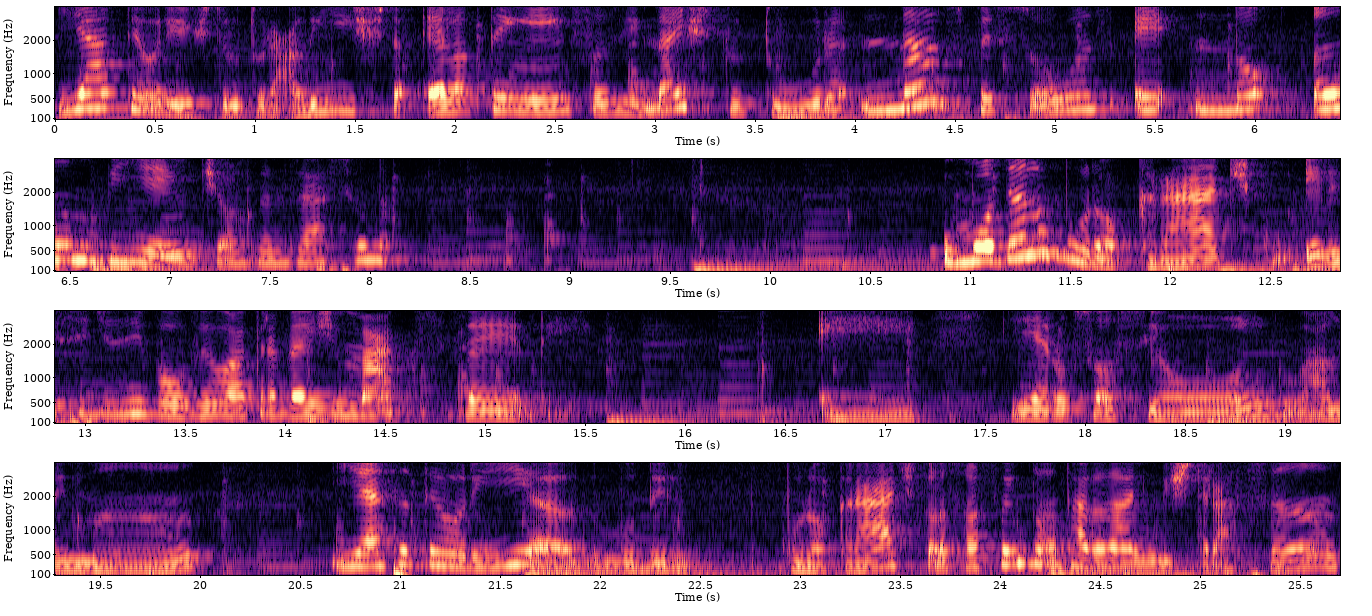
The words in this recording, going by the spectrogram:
E a teoria estruturalista, ela tem ênfase na estrutura, nas pessoas e no ambiente organizacional. O modelo burocrático, ele se desenvolveu através de Max Weber. É, ele era um sociólogo alemão e essa teoria do modelo burocrático, ela só foi implantada na administração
